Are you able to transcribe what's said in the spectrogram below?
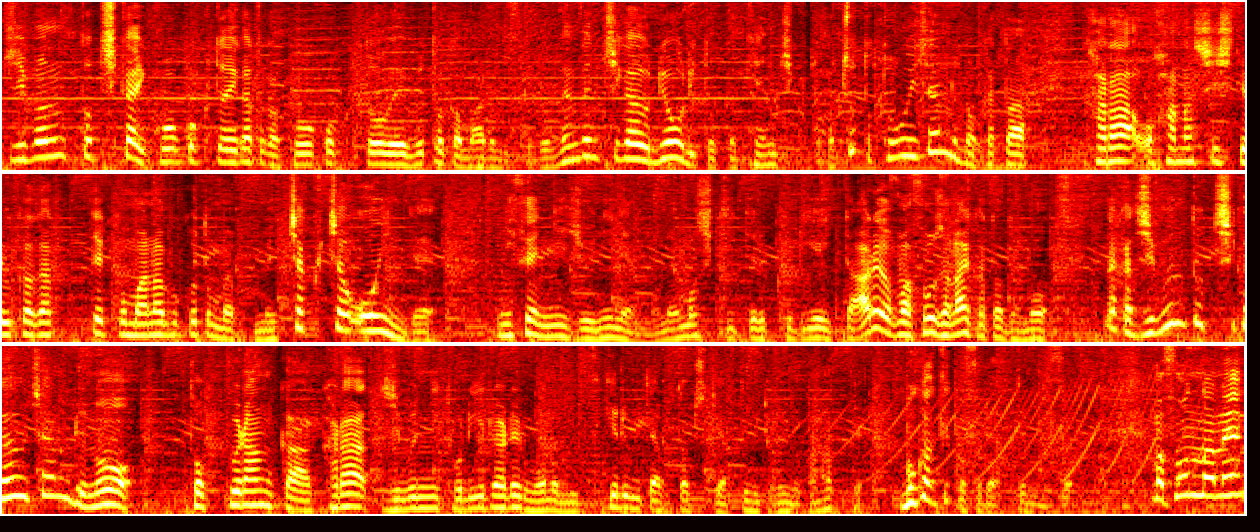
自分と近い広告と映画とか広告とウェブとかもあるんですけど全然違う料理とか建築とかちょっと遠いジャンルの方からお話しして伺ってこう学ぶこともやっぱめちゃくちゃ多いんで2022年もねもし聞いてるクリエイターあるいはまそうじゃない方でもなんか自分と違うジャンルのトップランカーから自分に取り入れられるものを見つけるみたいなことはちょっとやってみてもいいのかなって。僕は結構それやってるんですよ。まあそんなね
